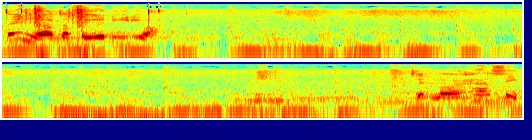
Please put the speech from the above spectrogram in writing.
เฮ้ยหรือเราจะซื้อนี้ดีวะ เจ็ดร้อยห้าสิบ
